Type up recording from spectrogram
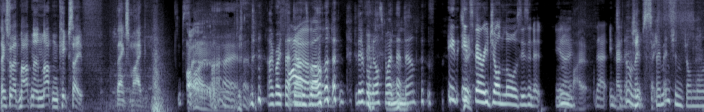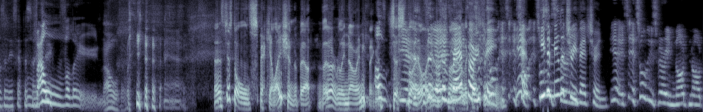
Thanks for that, Martin. And Martin, keep safe. Thanks, Mike. I wrote that down as well. Did everyone else write that down? It, it's very John Laws, isn't it? You know Mm. that Oh, they, they mentioned John Laws in this episode. too. Valvoline. Valvoline. And it's just all speculation about. They don't really know anything. Oh, it's just yeah. like, oh, the, yeah, the not out of the Rambo question. thing. It's- it's yeah, all- it's he's a military very- veteran. Yeah, it's it's all these very nod nod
